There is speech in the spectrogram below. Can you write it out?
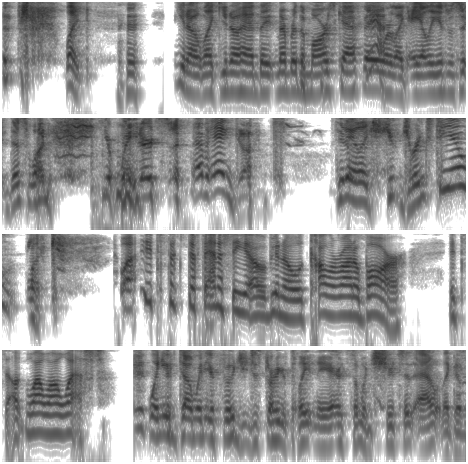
like you know, like you know, had they remember the Mars Cafe Yeah. where like aliens was this one, your hmm. waiters have handguns. Do they like shoot drinks to you? Like Well, it's the, the fantasy of, you know, Colorado bar. It's the Wild Wild West. when you're done with your food, you just throw your plate in the air and someone shoots it out like a.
